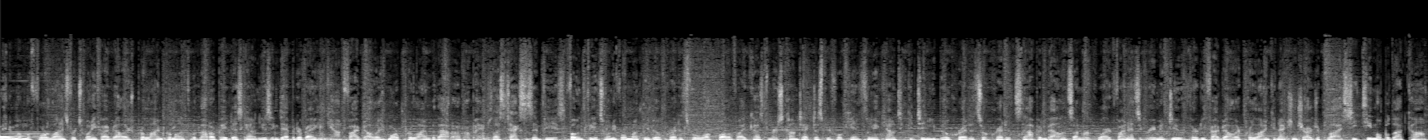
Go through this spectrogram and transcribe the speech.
Minimum of four lines for $25 per line per month with auto pay discount using debit or bank account. $5 more per line without auto pay, plus taxes and fees. Phone fee at 24 monthly bill credits for all well qualified customers. Contact us before canceling account to continue bill credits or credit stop and balance on required finance agreement due. $35 per line connection charge apply. Ctmobile.com.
